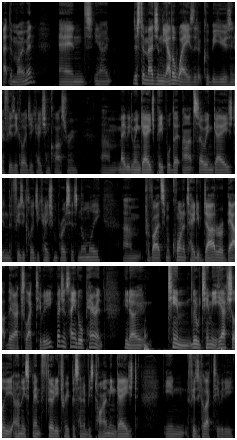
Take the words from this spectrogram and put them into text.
at the moment, and you know, just imagine the other ways that it could be used in a physical education classroom. Um, maybe to engage people that aren't so engaged in the physical education process normally. Um, provide some quantitative data about their actual activity. Imagine saying to a parent, you know, Tim, little Timmy, he actually only spent 33% of his time engaged in physical activity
